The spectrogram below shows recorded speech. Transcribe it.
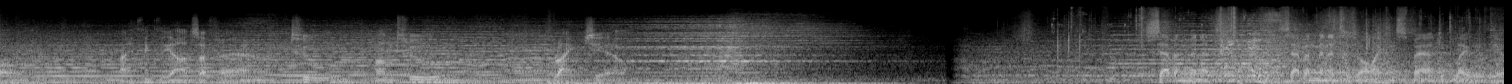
All. I think the odds are fair. Two on two. Right, Jill. Seven minutes. Seven minutes is all I can spare to play with you.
